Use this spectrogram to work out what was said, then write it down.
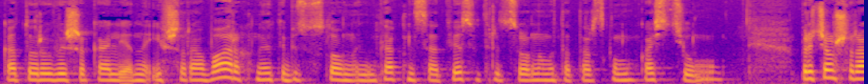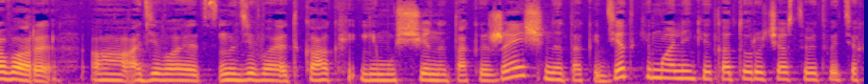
которая выше колена, и в шароварах, но это, безусловно, никак не соответствует традиционному татарскому костюму. Причем шаровары а, одевает, надевают как и мужчины, так и женщины, так и детки маленькие, которые участвуют в этих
